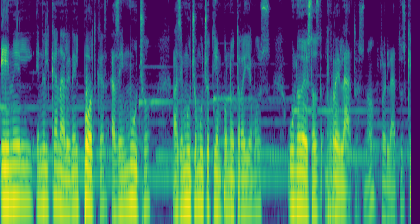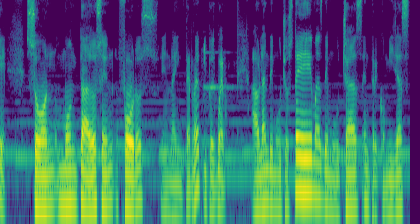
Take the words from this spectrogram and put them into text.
en el, en el canal, en el podcast, hace mucho, hace mucho, mucho tiempo no traíamos uno de estos relatos, ¿no? Relatos que son montados en foros en la internet y pues bueno, hablan de muchos temas, de muchas, entre comillas,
